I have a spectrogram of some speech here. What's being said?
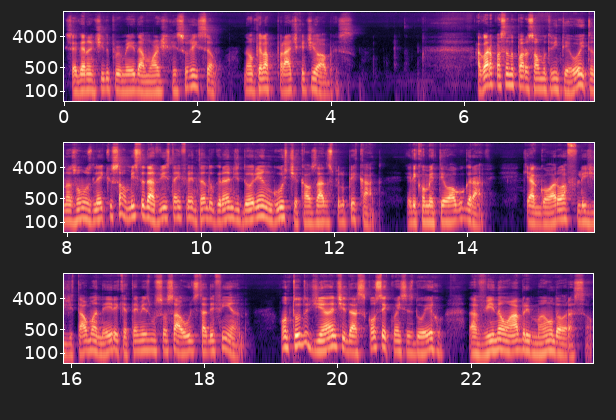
Isso é garantido por meio da morte e ressurreição, não pela prática de obras. Agora, passando para o Salmo 38, nós vamos ler que o salmista Davi está enfrentando grande dor e angústia causadas pelo pecado. Ele cometeu algo grave, que agora o aflige de tal maneira que até mesmo sua saúde está definhando. Contudo, diante das consequências do erro, Davi não abre mão da oração.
